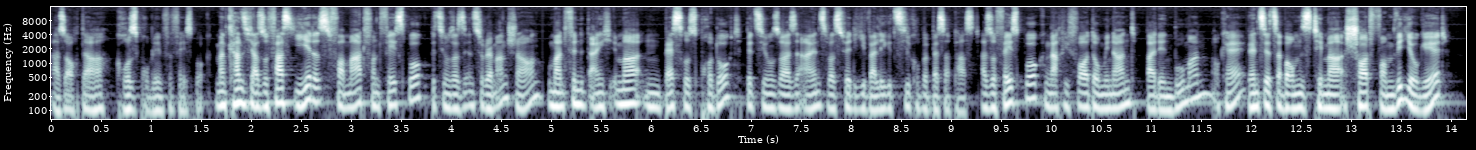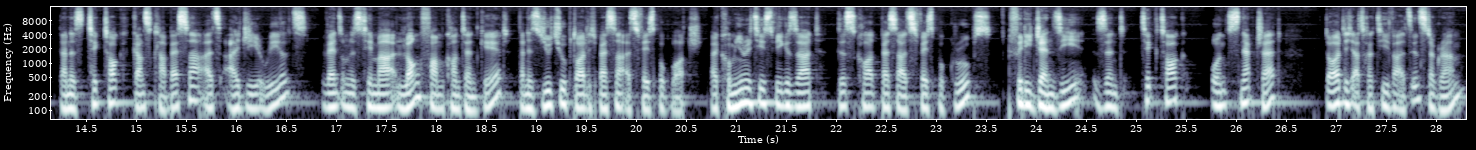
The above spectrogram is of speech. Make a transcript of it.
Also auch da großes Problem für Facebook. Man kann sich also fast jedes Format von Facebook bzw. Instagram anschauen und man findet eigentlich immer ein besseres Produkt bzw. eins, was für die jeweilige Zielgruppe besser passt. Also Facebook nach wie vor dominant bei den Boomern, okay. Wenn es jetzt aber um das Thema Shortform-Video geht, dann ist TikTok ganz klar besser als IG Reels. Wenn es um das Thema Longform-Content geht, dann ist YouTube deutlich besser als Facebook Watch. Bei Communities, wie gesagt, Discord besser als Facebook Groups. Für die Gen Z sind TikTok und Snapchat deutlich attraktiver als Instagram.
